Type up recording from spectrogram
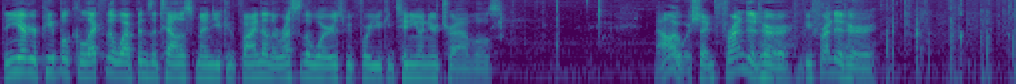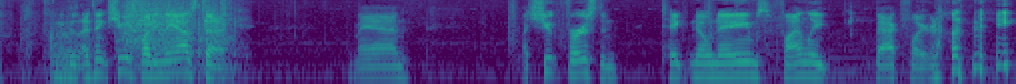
Then you have your people collect the weapons and talisman you can find on the rest of the warriors before you continue on your travels. Now I wish I'd friended her, befriended her. Because I think she was fighting the Aztec. Man. I shoot first and take no names finally backfired on me.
